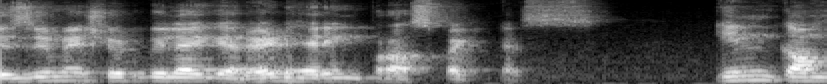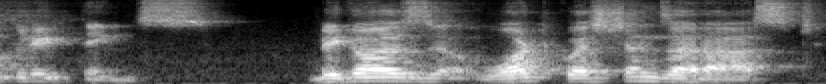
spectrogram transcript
resume should be like a red herring prospectus. Incomplete things. Because what questions are asked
